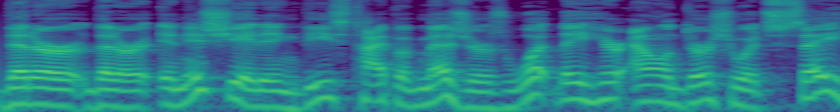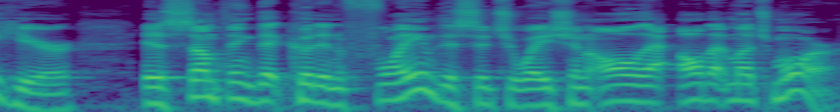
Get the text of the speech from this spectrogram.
that are that are initiating these type of measures, what they hear Alan Dershowitz say here is something that could inflame this situation all that all that much more.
